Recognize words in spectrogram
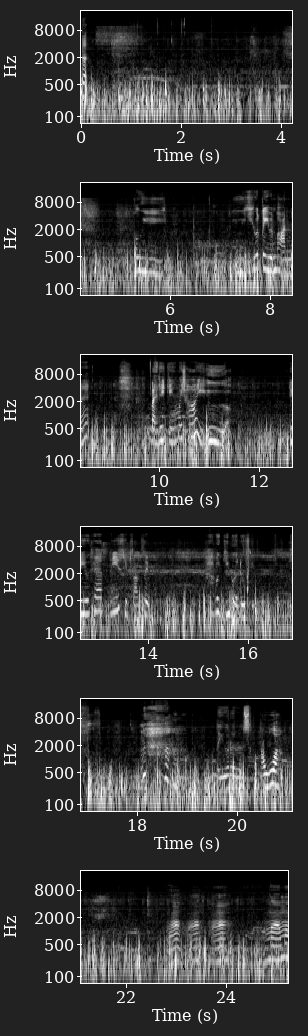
แต่เอ้ยอุ้ยคิดวาตีเป็นพันนะ แต่ที่จ ริงไม่ใช่ เออตีแค่ยี่สิบสามสิบเมื่อกี้เปิดดูผิตีอะรเลยสักตัวมามามามามา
